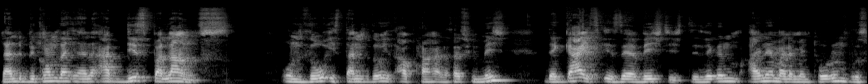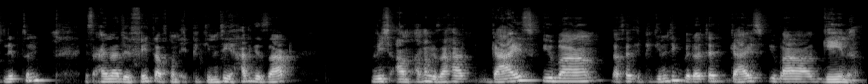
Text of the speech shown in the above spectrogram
dann du bekommst dann in eine Art Disbalance. Und so ist dann, so ist auch Krankheit. Das heißt für mich, der Geist ist sehr wichtig. Deswegen, einer meiner Mentoren, Bruce Lipton, ist einer der Väter von Epigenetik, hat gesagt, wie ich am Anfang gesagt habe, Geist über, das heißt Epigenetik bedeutet Geist über Gene.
